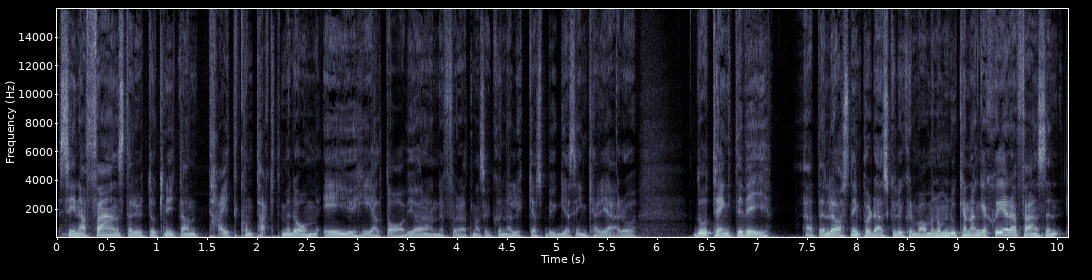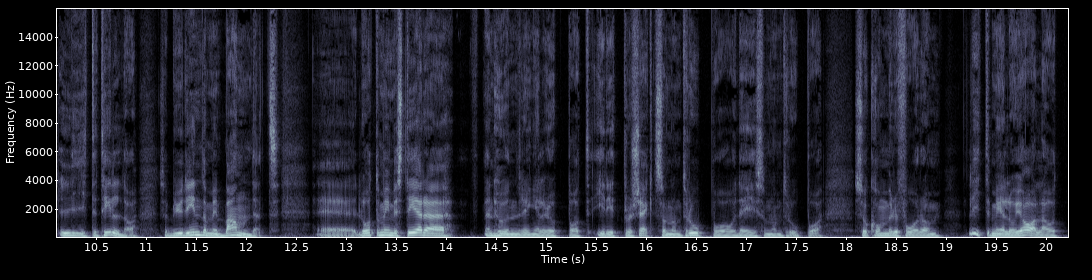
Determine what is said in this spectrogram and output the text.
sina fans där ute och knyta en tight kontakt med dem är ju helt avgörande för att man ska kunna lyckas bygga sin karriär. Och då tänkte vi att en lösning på det där skulle kunna vara, men om du kan engagera fansen lite till då, så bjud in dem i bandet. Eh, låt dem investera en hundring eller uppåt i ditt projekt som de tror på och dig som de tror på. Så kommer du få dem lite mer lojala och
